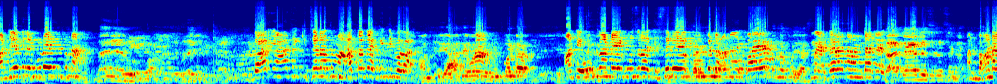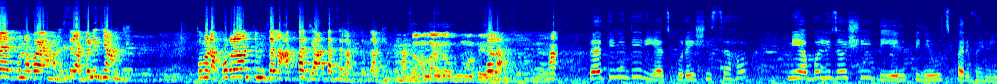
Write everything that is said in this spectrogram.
आणि एक पुढे पुन्हा दारी आधी बघा. हा. आणि ते उकांडा एक उचला सगळे उकांडा आणायला बाया? मग घरात आणून टाकायचं आणि भांडा आहेत पुन्हा बाया म्हणा. सगळ्या गलीचे आमचे. तुम्हाला फोटो लावून तुमचं आत्ताचे आताच लागतं दाखी तुम्हाला चला. हा प्रतिनिधी रियाज कुरेशीसह मी Aboli Joshi D L P news Parbhani.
